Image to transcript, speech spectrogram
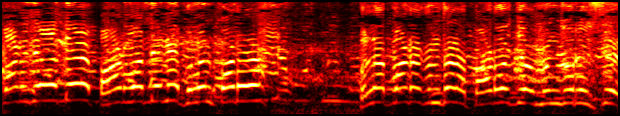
પાડી દેવા દે, પાડવા દે ને, ભલે ને પાડો. ભલે પાડે તને તારે, પાડવા જેવા મંજૂરી છે.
